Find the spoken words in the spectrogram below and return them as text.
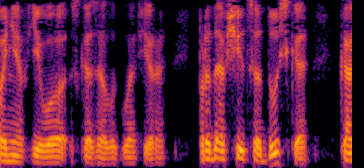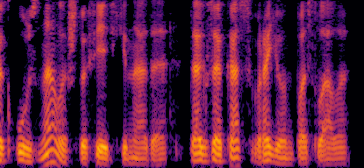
поняв его, сказала Глафира. «Продавщица Дуська, как узнала, что Федьке надо, так заказ в район послала».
